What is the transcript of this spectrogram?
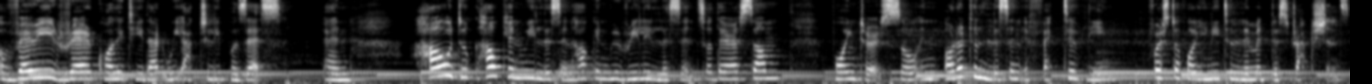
a very rare quality that we actually possess. And how do how can we listen? How can we really listen? So there are some pointers. So in order to listen effectively first of all you need to limit distractions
